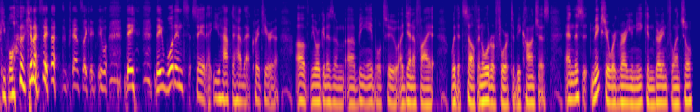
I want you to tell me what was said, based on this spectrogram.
people. Can i say that? Panpsychic people they they wouldn't say it. You have to have that criteria of the organism uh, being able to identify it with itself in order for it to be conscious. And this makes your work very unique and very influential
